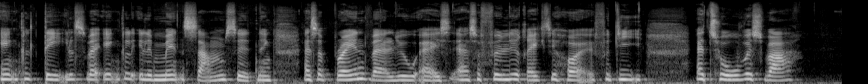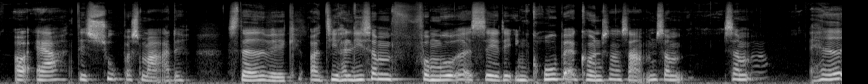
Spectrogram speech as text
enkelt dels, hver enkelt elements sammensætning. Altså brand value er, er selvfølgelig rigtig høj, fordi at Toves var og er det super smarte stadigvæk. Og de har ligesom formået at sætte en gruppe af kunstnere sammen, som, som havde,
